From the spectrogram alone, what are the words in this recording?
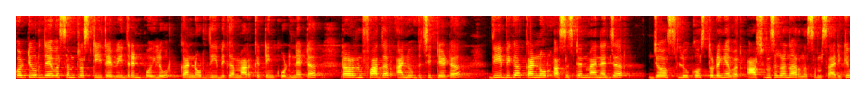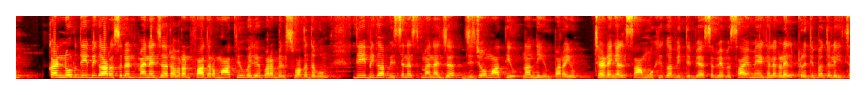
Kottiyoor Devaswom trustee Raveendran Poyilur Kannur Deepika marketing coordinator reverend father Anoop Chittett Deepika Kannur assistant manager Jose Lukose തുടങ്ങിയവർ ആശംസകൾ നേർന്ന് സംസാരിക്കും. Kannur Deepika resident manager reverend father Mathew Valiyaparambil സ്വാഗതവും. Deepika business manager Jijo Mathew നന്ദിയും പറയും. ചടങ്ങിൽ സാമൂഹിക വിദ്യാഭ്യാസ വ്യവസായ മേഖലകളിൽ പ്രതിഭ തെളിയിച്ച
